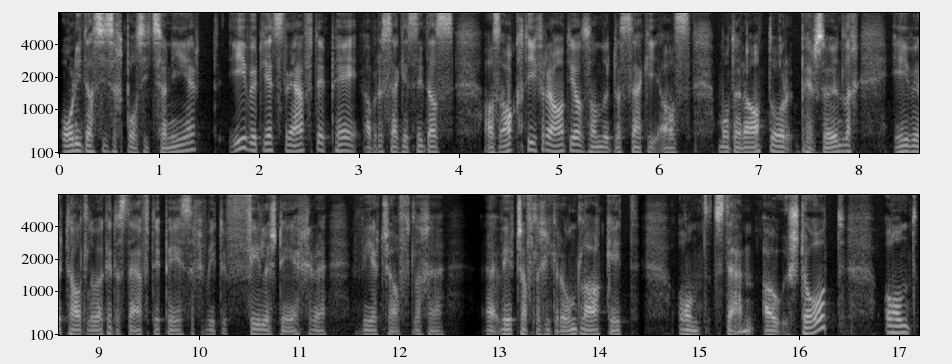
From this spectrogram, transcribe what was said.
ohne dass sie sich positioniert. Ich würde jetzt der FDP, aber das sage ich jetzt nicht als, als Aktivradio, sondern das sage ich als Moderator persönlich, ich würde halt schauen, dass die FDP sich wieder viel stärkere wirtschaftliche, äh, wirtschaftliche Grundlage gibt und zu dem auch steht. Und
